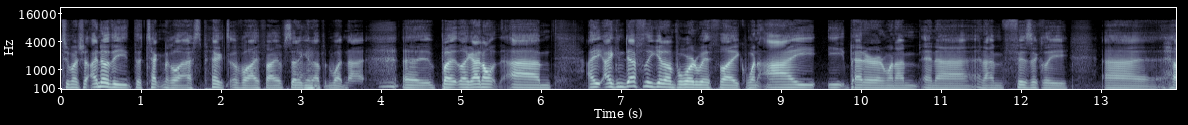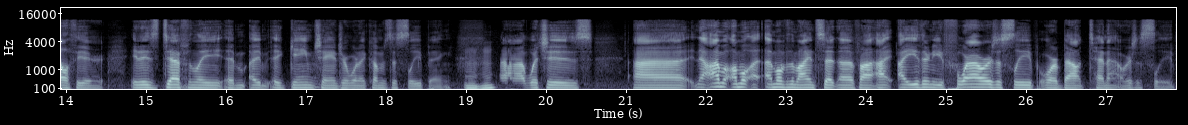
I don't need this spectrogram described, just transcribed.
too much. I know the the technical aspect of Wi-Fi of setting mm-hmm. it up and whatnot, uh, but like I don't. Um, I, I can definitely get on board with like when I eat better and when I'm and uh and I'm physically uh healthier. It is definitely a, a, a game changer when it comes to sleeping, mm-hmm. uh, which is uh, now I'm I'm I'm of the mindset of uh, I I either need four hours of sleep or about ten hours of sleep,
